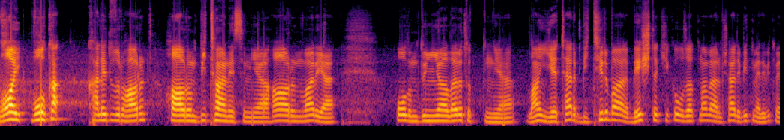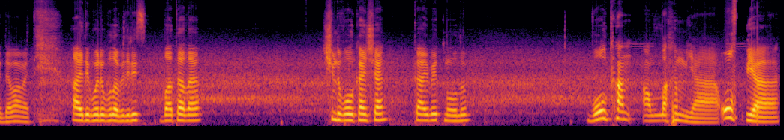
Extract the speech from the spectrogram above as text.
Vay Volkan. Kalede dur Harun. Harun bir tanesin ya. Harun var ya. Oğlum dünyaları tuttun ya. Lan yeter bitir bari. 5 dakika uzatma vermiş. Hadi bitmedi bitmedi devam et. Haydi golü bulabiliriz. Batala. Şimdi Volkan Şen. Kaybetme oğlum. Volkan Allah'ım ya. Of ya.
